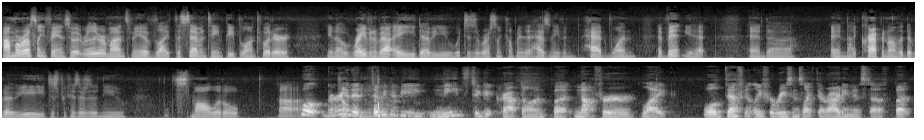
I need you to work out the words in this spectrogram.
I'm a wrestling fan, so it really reminds me of like the 17 people on Twitter, you know, raving about AEW, which is a wrestling company that hasn't even had one event yet, and uh, and like crapping on the WWE just because there's a new small little uh, well, granted. WWE needs to get crapped on, but not for like, well, definitely for reasons like their writing and stuff. But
